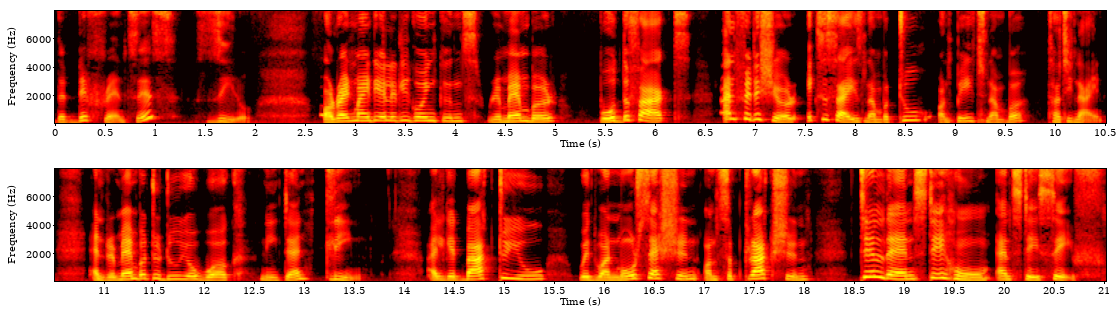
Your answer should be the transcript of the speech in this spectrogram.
the difference is 0. Alright my dear little Goenkans remember both the facts and finish your exercise number 2 on page number 39. And remember to do your work neat and clean. I'll get back to you with one more session on subtraction. Till then, stay home and stay safe.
